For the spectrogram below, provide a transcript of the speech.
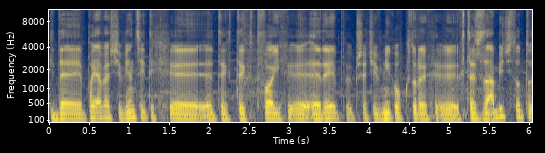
gdy pojawia się więcej tych, y, tych, tych twoich y, ryb, przeciwników, których y, chcesz zabić, to, to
